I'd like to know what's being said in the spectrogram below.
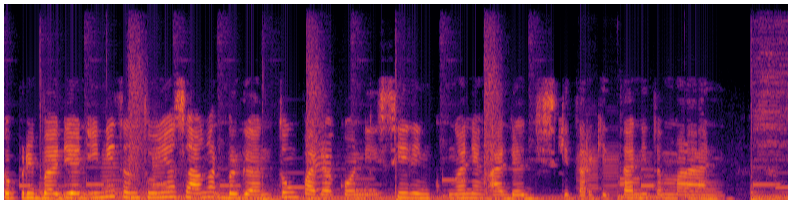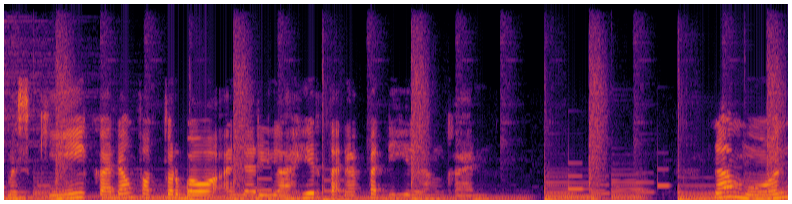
Kepribadian ini tentunya sangat bergantung pada kondisi lingkungan yang ada di sekitar kita nih teman. Meski kadang faktor bawaan dari lahir tak dapat dihilangkan. Namun,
